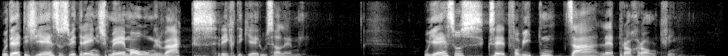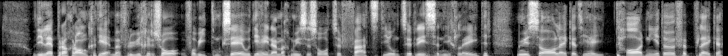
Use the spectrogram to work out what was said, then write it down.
Und dort ist Jesus wieder einmal mehrmals unterwegs Richtung Jerusalem. Und Jesus sieht von weitem zehn Leprakranke. Und die Leprakranken, die hat man früher schon von weitem gesehen und die haben nämlich müssen so zerfetzte und zerrissene Kleider müssen anlegen. Die haben die Haare nie dürfen pflegen.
